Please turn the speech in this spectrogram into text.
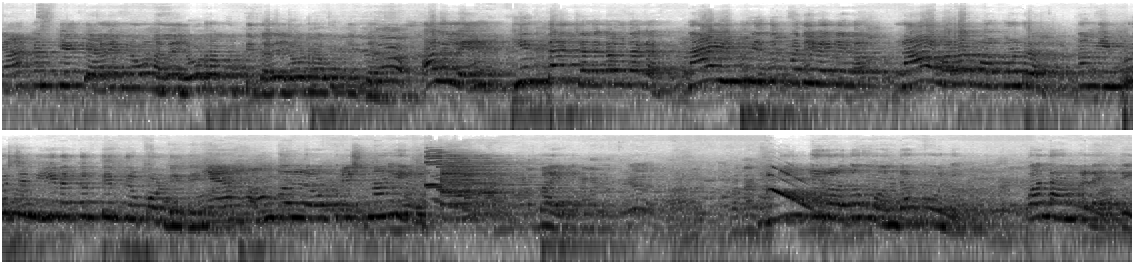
ಯಾಕಂತ ಕೇಳ್ತಾಳೆ ನೋಡಲ್ಲ ಏಳ್ರ ಹುಟ್ಟಿದ್ದಾರೆ ಏಳ್ರ ಹುಟ್ಟಿದ್ದಾರೆ ಅಲ್ಲೇ ಇಂಥ ಚಳಿಗಾಲದಾಗ ನಾ ಇಬ್ರು ಇದಕ್ ಮದುವೆ ಆಗಿಲ್ಲ ನಾ ಹೊರಗ್ ಮಾಡ್ಕೊಂಡ್ರ ನಮ್ ಇಂಪ್ರೆಷನ್ ಏನಕ್ಕಂತ ಏ, ಹಂಗಲ್ಲೋ ಕೃಷ್ಣ ಹೇಳುತ್ತೆ ಬೈ. ನಿಂತಿರೋದು ಒಂದ ಕೂಲಿ ಒಂದ್ ಅಂಗಳ ಐತಿ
